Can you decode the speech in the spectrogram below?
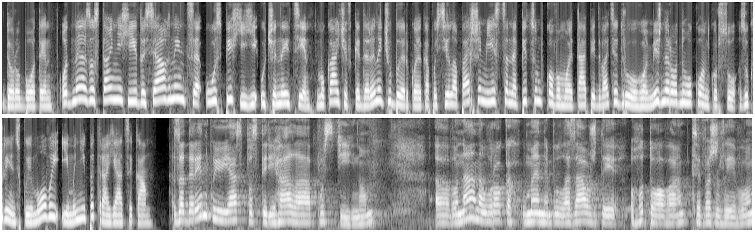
до роботи. Одне з останніх її досягнень це успіх її учениці Мукачівки Дарини Чубирко, яка посіла перше місце на підсумковому етапі 22-го міжнародного конкурсу з української мови імені Петра Яцика. За Даринкою я спостерігала постійно. Е, Вона на уроках у мене була завжди готова, це важливо.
